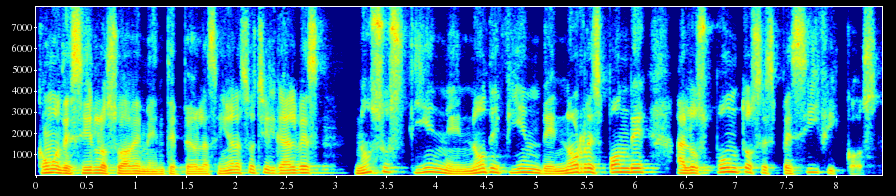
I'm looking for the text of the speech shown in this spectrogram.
cómo decirlo suavemente, pero la señora Xochitl Gálvez no sostiene, no defiende, no responde a los puntos específicos.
